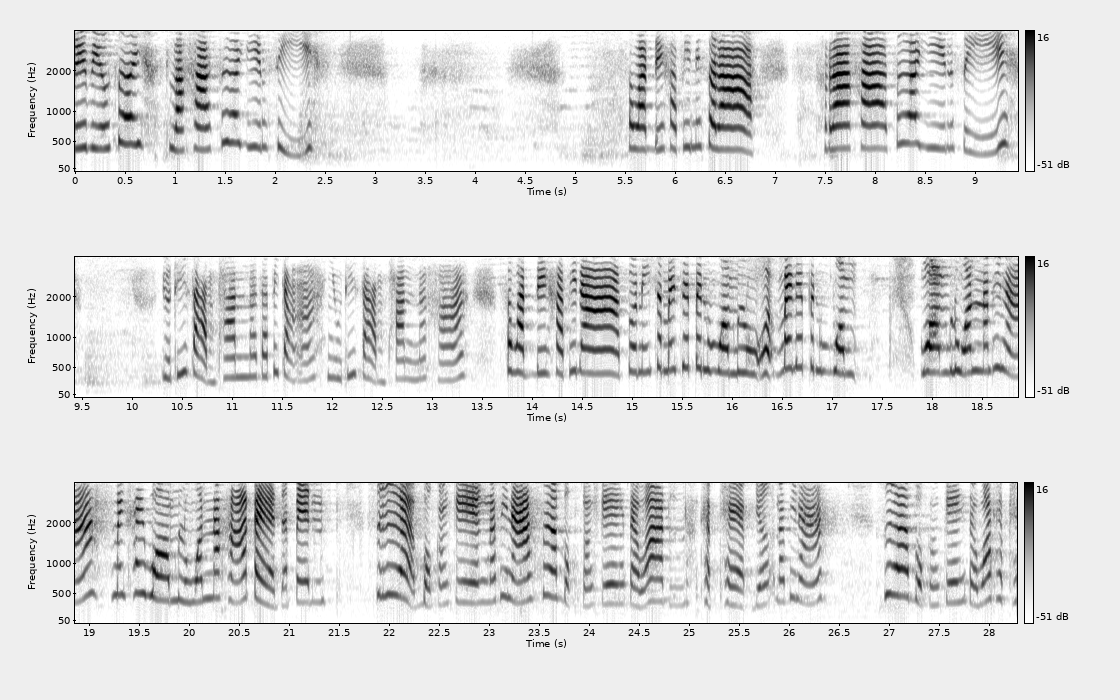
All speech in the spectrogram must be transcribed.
รีวิวเสื้อราคาเสื้อยีนสี สวัสดีค่ะพี่นิสราราคาเสื้อยีนสี อยู่ที่สามพันนะจ๊ะพี่จ๋าอยู่ที่สามพันนะคะ สวัสดีค่ะพี่ดา ตัวนี้จะไม่ใช่เป็นวอมล้วนไม่ได้เป็นวอมวอมล้วนนะพี่นะไม่ใช่วอมล้วนนะคะ แต่จะเป็นเสื้อบกกางเกงนะพี่นะ เสื้อบกกางเกง แต่ว่าแถบแถบๆเยอะนะพี่นะ เสื้อบกกางเกง แต่ว่าแถบแถ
